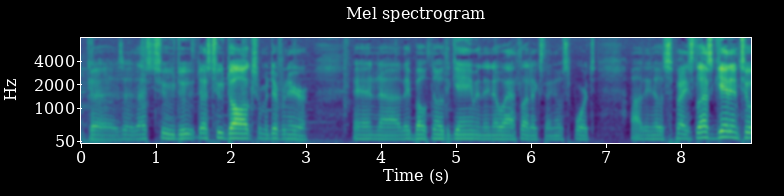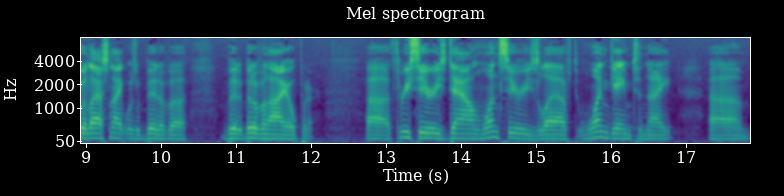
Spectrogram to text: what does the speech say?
because that's two do- that's two dogs from a different era, and uh, they both know the game and they know athletics, they know sports, uh, they know space. Let's get into it. Last night was a bit of a bit a bit of an eye opener. Uh, three series down, one series left, one game tonight. Um,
